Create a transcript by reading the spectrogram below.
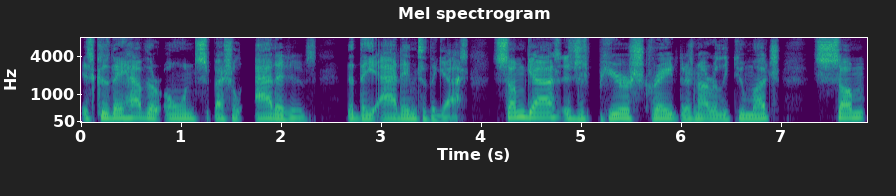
is because they have their own special additives that they add into the gas. Some gas is just pure straight there's not really too much. Some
